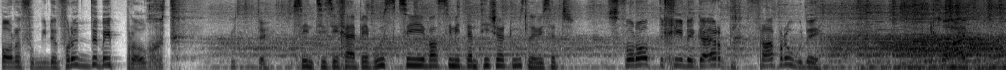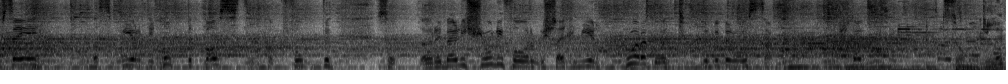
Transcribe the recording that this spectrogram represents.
paar von meinen Freunden mitgebracht. Bitte. Sind Sie sich auch bewusst gewesen, was Sie mit dem T-Shirt auslösen? Das verrate ich Ihnen gerne, Frau Brune. Ich habe einfach gesehen, dass mir die Kutte passt und habe gefunden, so eine rebellische Uniform ist mir gut, uns sagen. Verstehen Sie? Zum Glück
